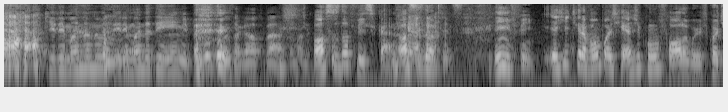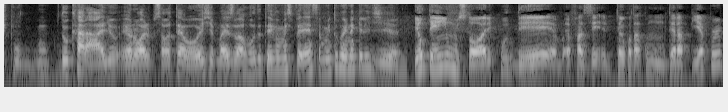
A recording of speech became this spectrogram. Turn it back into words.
que ele manda no. Ele manda DM pro Azagal pra. Toma no- Ossos do ofício, cara. Ossos do ofício. Enfim, e a gente gravou um podcast com o Fólogo e ficou, tipo, do caralho. Eu não olho pro céu até hoje, mas o Arruda teve uma experiência muito ruim naquele dia. eu tenho um histórico de fazer ter contato com terapia por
